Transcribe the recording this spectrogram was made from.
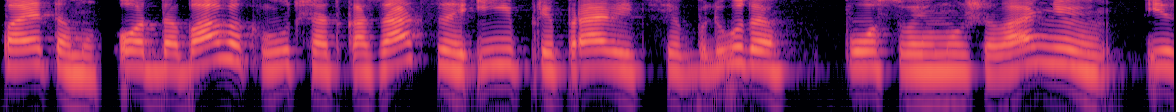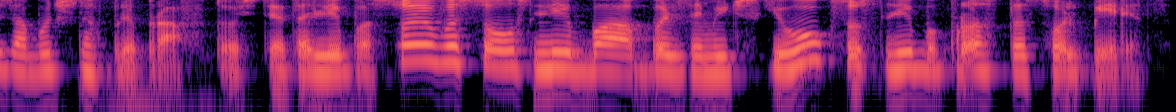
Поэтому от добавок лучше отказаться и приправить блюдо по своему желанию из обычных приправ. То есть это либо соевый соус, либо бальзамический уксус, либо просто соль, перец.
